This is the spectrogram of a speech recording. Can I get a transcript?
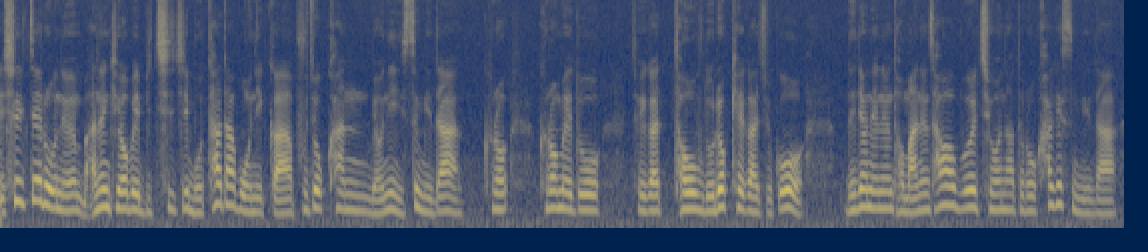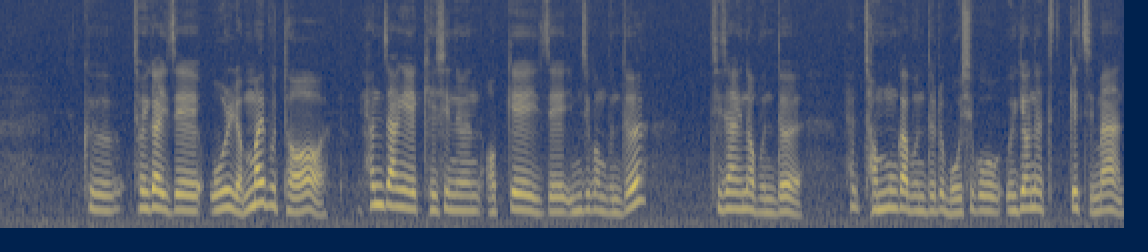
실제로는 많은 기업에 미치지 못하다 보니까 부족한 면이 있습니다. 그러, 그럼에도 저희가 더욱 노력해가지고 내년에는 더 많은 사업을 지원하도록 하겠습니다. 그 저희가 이제 올 연말부터 현장에 계시는 업계 이제 임직원분들, 디자이너분들, 현- 전문가분들을 모시고 의견을 듣겠지만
